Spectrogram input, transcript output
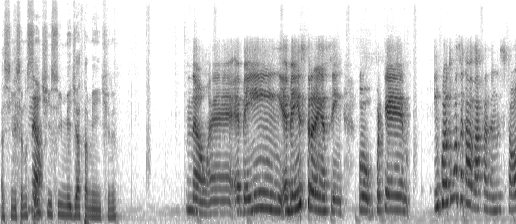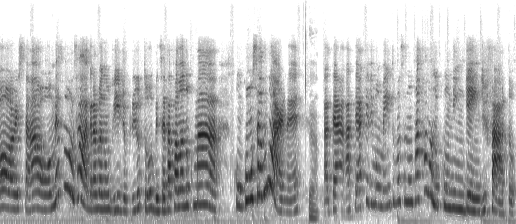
Assim, você não, não. sente isso imediatamente, né? Não, é, é, bem, é bem estranho, assim, porque enquanto você tá lá fazendo stories tal, ou mesmo, sei lá, gravando um vídeo pro YouTube, você tá falando com uma. com, com um celular, né? É. Até, até aquele momento você não tá falando com ninguém de fato.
